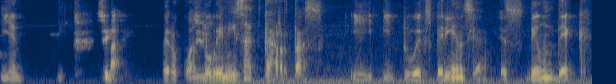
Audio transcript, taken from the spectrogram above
Y sí. Pero cuando venís a cartas y, y tu experiencia es de un deck,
